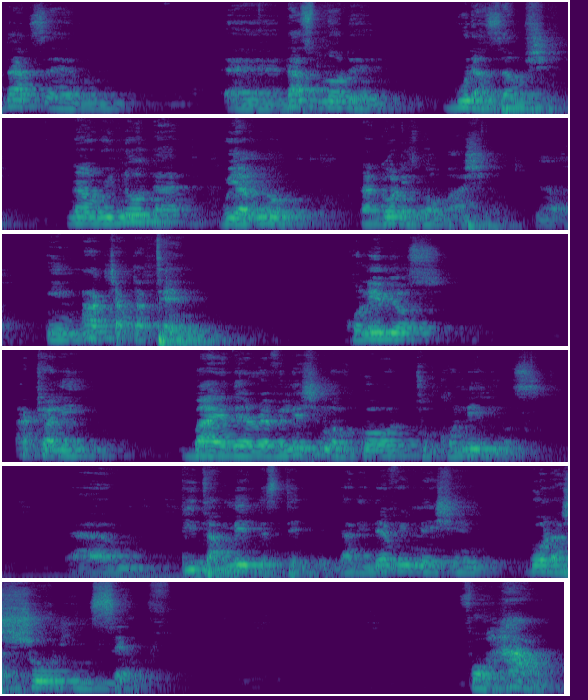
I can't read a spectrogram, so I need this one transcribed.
that's um, uh, that's not a good assumption. Now we know that we have known that God is not partial. Yeah. In Acts chapter 10, Cornelius actually, by the revelation of God to Cornelius, um, Peter made the statement that in every nation God has showed himself for how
